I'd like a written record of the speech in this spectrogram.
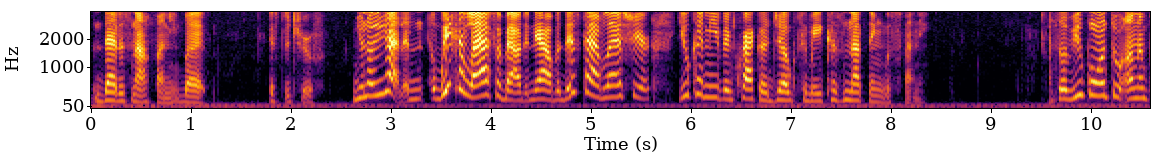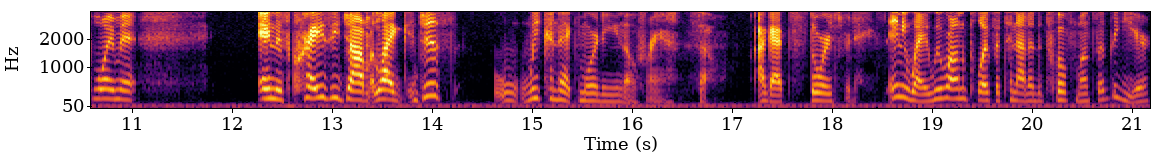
that is not funny, but it's the truth. You know, you got we can laugh about it now, but this time last year, you couldn't even crack a joke to me because nothing was funny. So if you're going through unemployment and this crazy job, like just we connect more than you know, friend. So I got stories for days. Anyway, we were unemployed for 10 out of the 12 months of the year.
